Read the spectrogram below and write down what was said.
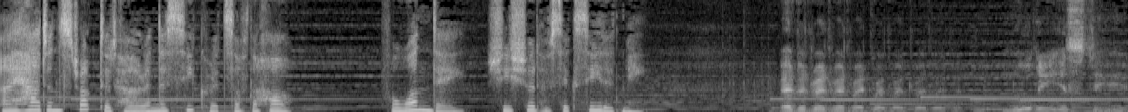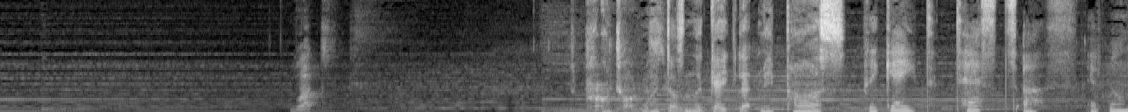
I had instructed her in the secrets of the harp, for one day she should have succeeded me. Wait, wait, wait, wait, wait, wait, wait, wait, wait, wait. Nuri is the... What? The pound down Why doesn't the gate let me pass? The gate tests us. It will.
